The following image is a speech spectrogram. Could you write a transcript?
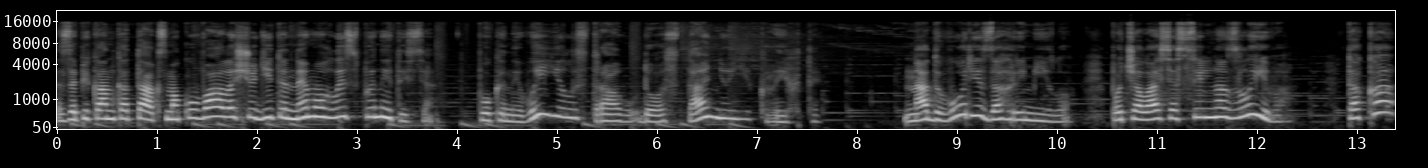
Запіканка так смакувала, що діти не могли спинитися, поки не виїли страву до останньої крихти. На дворі загриміло, почалася сильна злива, така,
